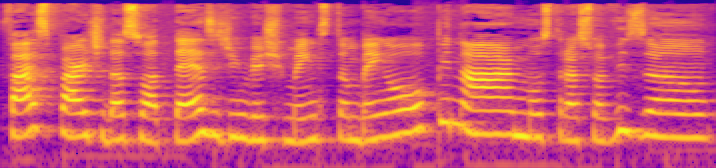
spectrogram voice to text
faz parte da sua tese de investimento também opinar, mostrar sua visão.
